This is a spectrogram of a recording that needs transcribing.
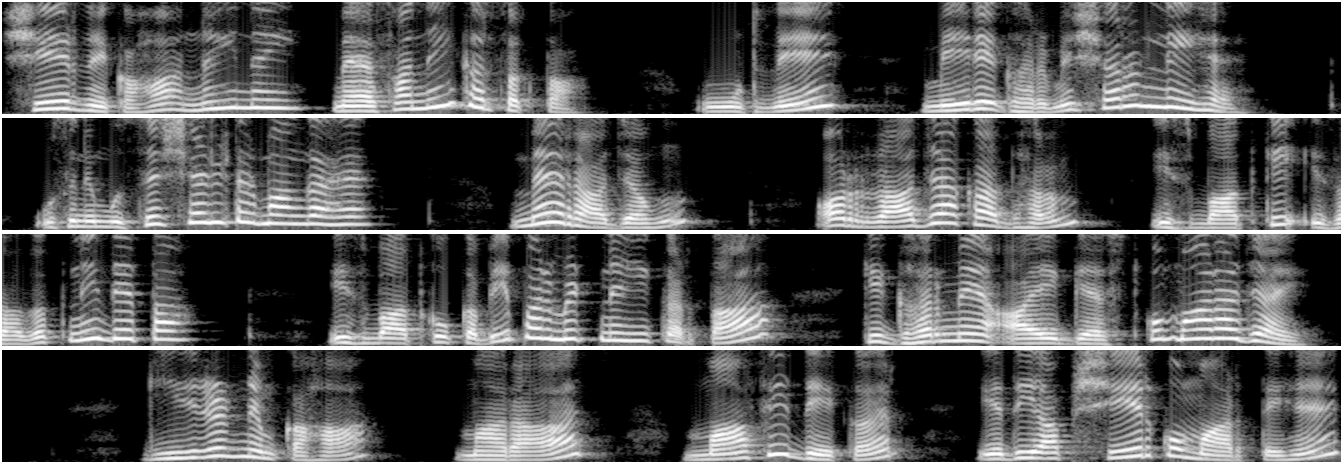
शेर ने कहा, नहीं नहीं, मैं ऐसा नहीं कर सकता। ऊँट ने मेरे घर में शरण ली है। उसने मुझसे शेल्टर मांगा है। मैं राजा हूँ और राजा का धर्म इस बात की इजाज़त नहीं देता। इस बात को कभी परमिट नहीं करता कि घर में आए गेस्ट को मारा जाए। गिरिड़ ने कहा, महाराज, माफ़ी देकर यदि आप शेर को मारते हैं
